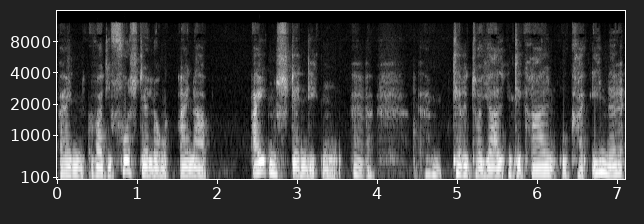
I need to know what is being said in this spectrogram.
ein, war die Vorstellung einer eigenständigen, äh, äh, territorial integralen Ukraine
